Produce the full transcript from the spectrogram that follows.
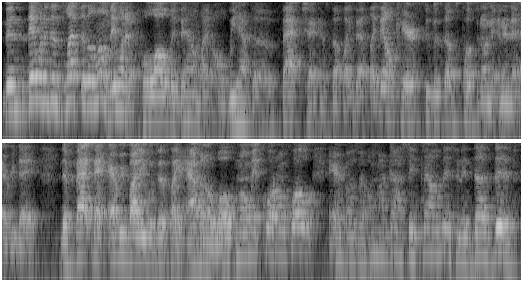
Then they would have just left it alone. They wouldn't pull all of it down. Like oh, we have to fact check and stuff like that. Like they don't care. Stupid stuff's posted on the internet every day. The fact that everybody was just like having a woke moment, quote unquote, and everybody was like, oh my gosh, they found this and it does this.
